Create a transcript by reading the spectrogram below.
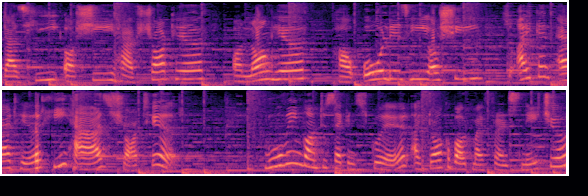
does he or she have short hair or long hair, how old is he or she. So I can add here he has short hair. Moving on to second square, I talk about my friend's nature,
